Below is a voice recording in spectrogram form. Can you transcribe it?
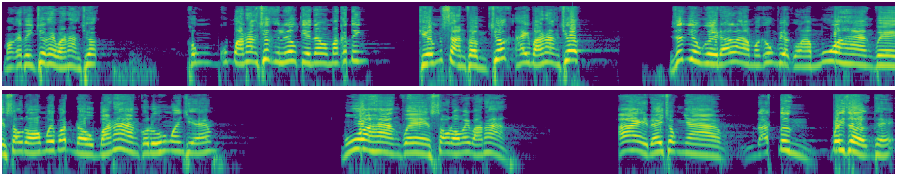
Marketing trước hay bán hàng trước? Không, cũng bán hàng trước thì lấy đâu tiền ra mà marketing. Kiếm sản phẩm trước hay bán hàng trước? Rất nhiều người đã làm một công việc là mua hàng về sau đó mới bắt đầu bán hàng, có đúng không anh chị em? Mua hàng về sau đó mới bán hàng. Ai ở đây trong nhà đã từng, bây giờ cũng thế,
